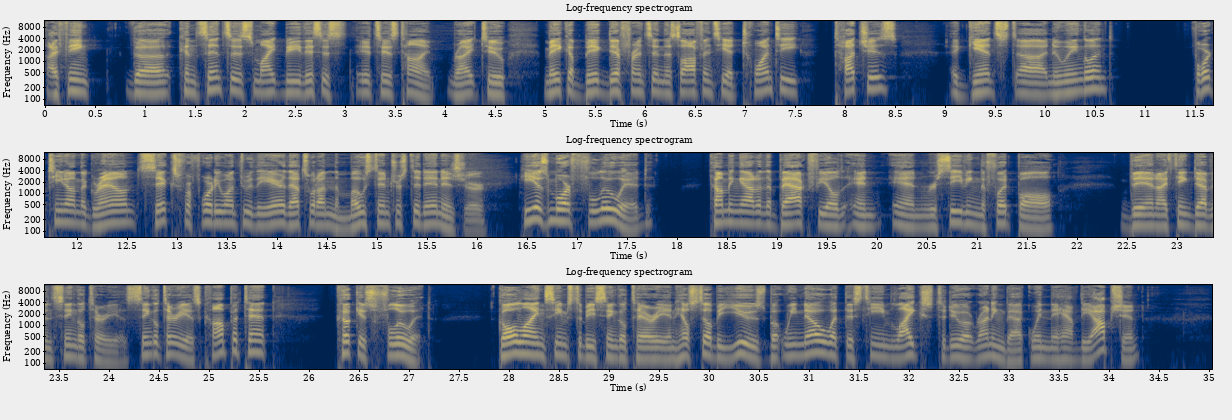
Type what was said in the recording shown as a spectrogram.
I think the consensus might be this is it's his time, right, to make a big difference in this offense. He had 20 touches against uh, New England, 14 on the ground, six for 41 through the air. That's what I'm the most interested in. Is Sure. he is more fluid coming out of the backfield and and receiving the football than I think Devin Singletary is. Singletary is competent. Cook is fluid. Goal line seems to be Singletary, and he'll still be used. But we know what this team likes to do at running back when they have the option,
